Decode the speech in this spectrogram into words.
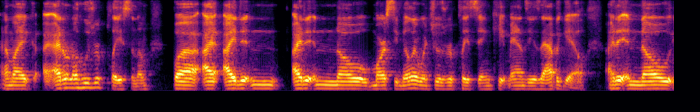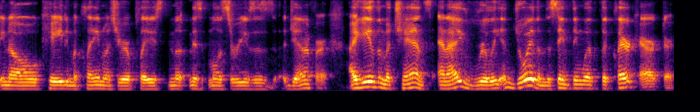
I'm like I I don't know who's replacing him, but I I didn't I didn't know Marci Miller when she was replacing Kate Mansi as Abigail. I didn't know, you know, Cady McClain when she replaced Miss Melissa Reeves as Jennifer. I gave them a chance and I really enjoy them. The same thing with the Claire character.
